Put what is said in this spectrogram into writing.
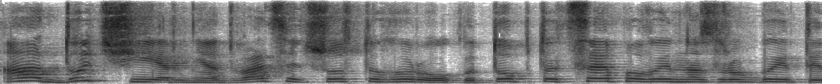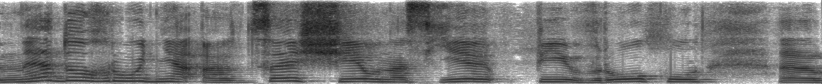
а до червня 26-го року. Тобто, це повинно зробити не до грудня, а це ще у нас є півроку е,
